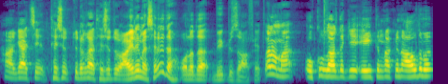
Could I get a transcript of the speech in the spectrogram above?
ha gerçi tesettürün gayet tesettür ayrı mesele de orada büyük bir zafiyet var ama okullardaki eğitim hakkını aldı mı?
